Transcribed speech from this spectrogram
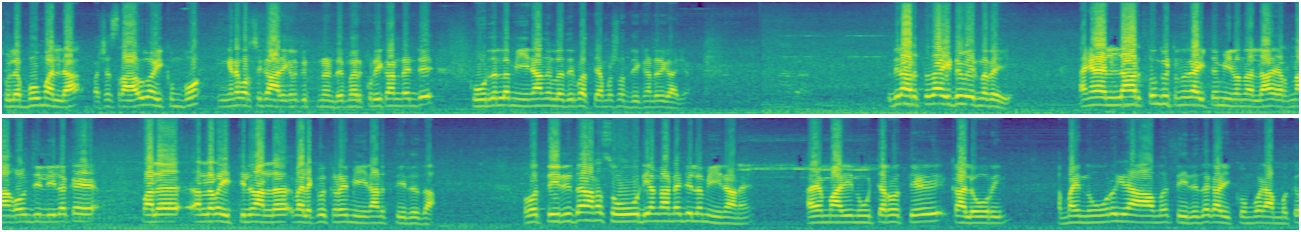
സുലഭവുമല്ല. പക്ഷെ സ്രാവ് കഴിക്കുമ്പോൾ ഇങ്ങനെ കുറച്ച് കാര്യങ്ങൾ കിട്ടുന്നുണ്ട്. മെർക്കുറി കണ്ടന്റ് കൂടുതലുള്ള മീനാന്നുള്ളതിൽ പ്രത്യേകം ശ്രദ്ധിക്കേണ്ട ഒരു കാര്യമാണ് ഇതിൽ അടുത്തതായിട്ട് വരുന്നതേ അങ്ങനെ എല്ലായിടത്തും കിട്ടുന്ന ഒരു ഐറ്റം മീനൊന്നല്ല എറണാകുളം ജില്ലയിലൊക്കെ പല നല്ല റേറ്റിൽ നല്ല വിലക്ക് വിൽക്കുന്ന ഒരു മീനാണ് തിരുത. അപ്പോൾ തിരുത പറഞ്ഞാൽ സോഡിയം കണ്ടന്റുള്ള മീനാണ്. അതേമാതിരി നൂറ്ററുപത്തിയേഴ് കലോറിയും അപ്പം നൂറ് ഗ്രാം തിരുത കഴിക്കുമ്പോൾ നമുക്ക്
